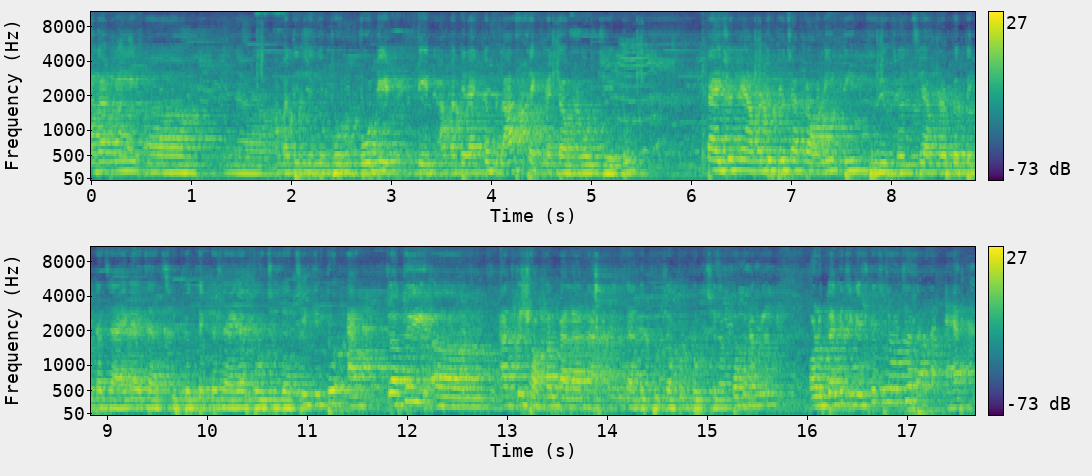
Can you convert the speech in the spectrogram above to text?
আগামী আমাদের যেহেতু ভোটের ডেট আমাদের একদম লাস্ট সেগমেন্ট অফ ভোট যেহেতু, তাই জন্য আমাদের প্রচারটা অনেক দিন ধরে চলছে। আমরা প্রত্যেকটা জায়গায় যাচ্ছি, প্রত্যেকটা জায়গায় পৌঁছে যাচ্ছি। কিন্তু এক, যতই আজকে সকালবেলা ডাক্তার যাদবপুর যখন করছিলাম, তখন আমি অরূপদাকে জিজ্ঞেস করছিলাম আচ্ছা দাদা এত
